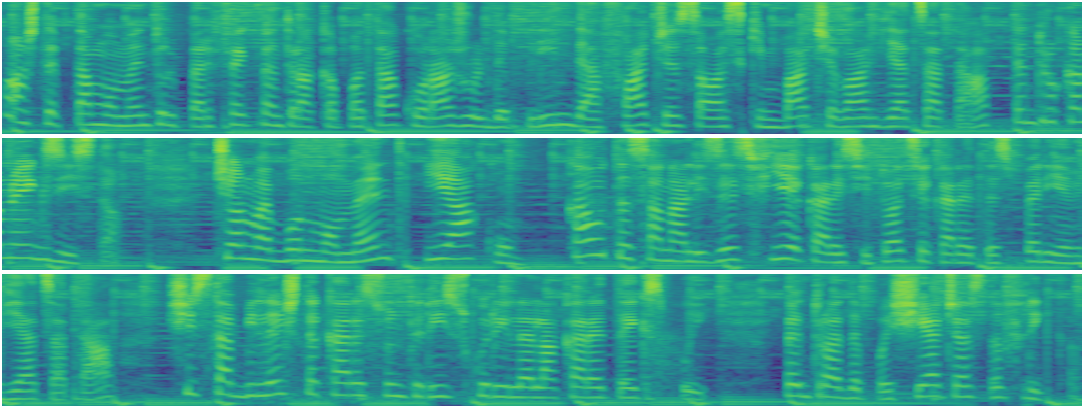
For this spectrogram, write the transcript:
Nu aștepta momentul perfect pentru a căpăta curajul de plin de a face sau a schimba ceva în viața ta, pentru că nu există. Cel mai bun moment e acum. Caută să analizezi fiecare situație care te sperie în viața ta și stabilește care sunt riscurile la care te expui pentru a depăși această frică.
